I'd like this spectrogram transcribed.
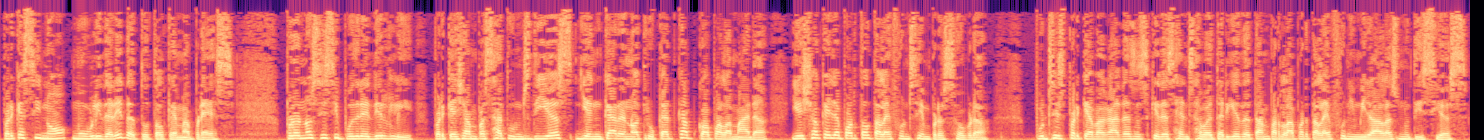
perquè si no m'oblidaré de tot el que hem après. Però no sé si podré dir-li, perquè ja han passat uns dies i encara no ha trucat cap cop a la mare, i això que ella porta el telèfon sempre a sobre. Potser és perquè a vegades es queda sense bateria de tant parlar per telèfon i mirar les notícies.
